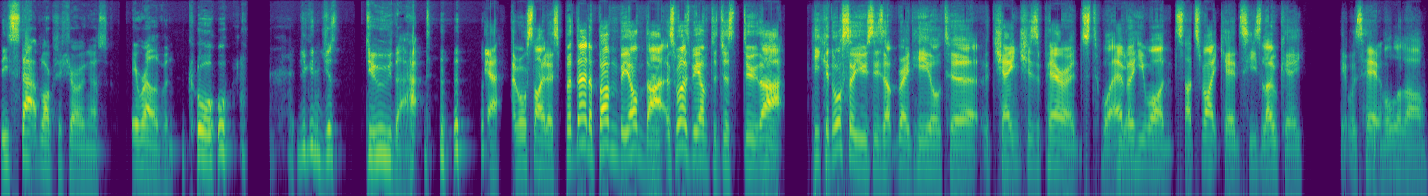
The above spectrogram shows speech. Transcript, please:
these stat blocks are showing us irrelevant cool you can just do that. Yeah, they're all sliders. But then above and beyond that, as well as being able to just do that, he can also use his upgrade heal to change his appearance to whatever Yeah. he wants. That's right, kids. He's Loki. It was him Yeah. all along.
